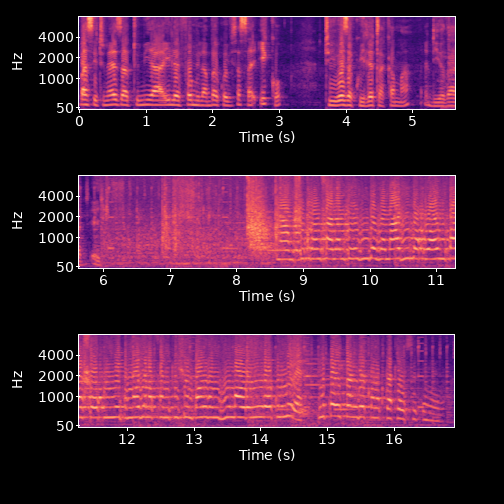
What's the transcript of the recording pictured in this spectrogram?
basi tunaweza tumia ile formula ambayo kwa hivi sasa iko tuiweze kuileta kama age. Naam, shukran sana mpenzi mtazamaji kwa kuwa wa kumi pamoja na kufanikisha mpango mzima wa runinga ya kumi. Ilikuwa ikandeko na kutakia usiku mwema.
